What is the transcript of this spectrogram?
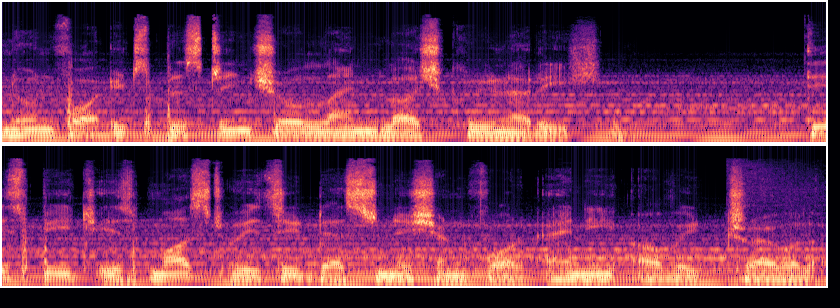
Known for its pristine shoreline, lush greenery, this beach is must-visit destination for any avid traveler.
